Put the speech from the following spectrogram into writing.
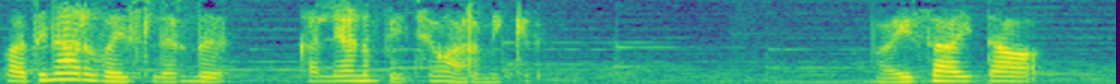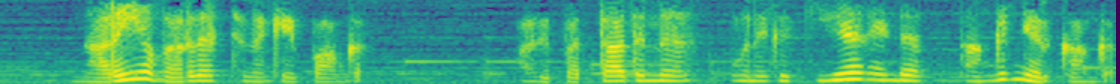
பதினாறு வயசுலேருந்து கல்யாணம் பேச்சும் ஆரம்பிக்குது. வயசாயிட்டா நிறைய வரதட்சணை கேட்பாங்க. அது பத்தாதுன்னு உனக்கு கீழே ரெண்டு தங்கைங்க இருக்காங்க.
